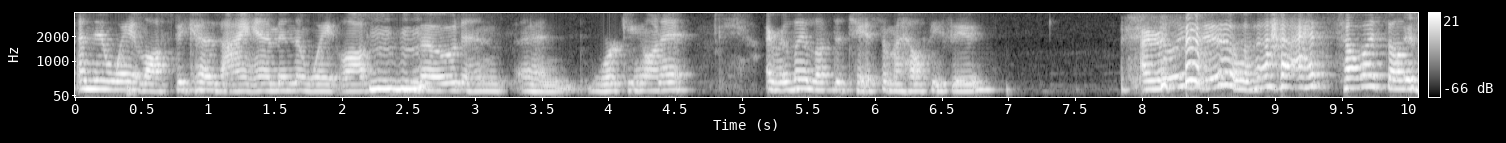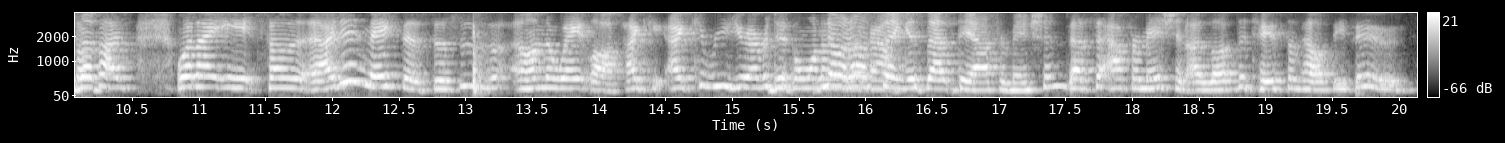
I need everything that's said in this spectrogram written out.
And then weight loss because I am in the weight loss Mm-hmm. mode and and working on it. I really love the taste of my healthy food. I really do. I had to tell myself Is that- sometimes when I eat. So I didn't make this. This is on the weight loss. I can, I can read you every single one of no, no, I'm saying is that the affirmation? That's the affirmation. I love the taste of healthy food.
